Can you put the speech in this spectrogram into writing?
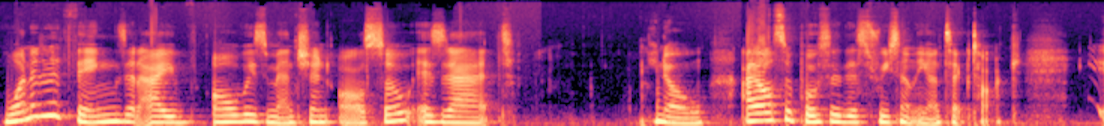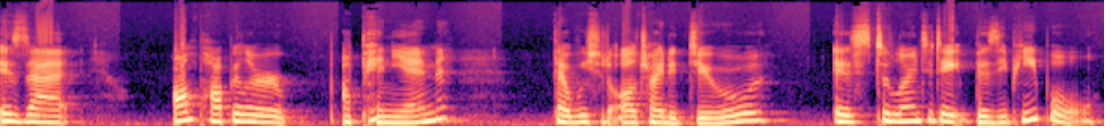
One of the things that I've always mentioned also is that, you know, I also posted this recently on TikTok, is that unpopular opinion that we should all try to do is to learn to date busy people.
